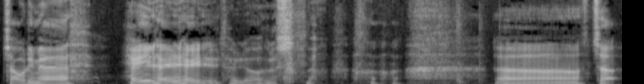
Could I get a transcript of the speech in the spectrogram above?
자우림의 헤일, 헤일, 헤일 들려드렸습니다. 아, 자,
